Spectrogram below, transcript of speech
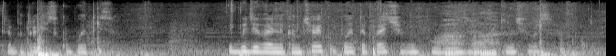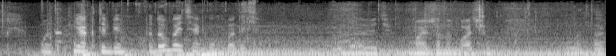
Треба трохи скупитись. І будівельникам чай купити, печиво, вже закінчилось. От, як тобі? Подобається, як виходить? Навіть майже не бачу. Але так.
